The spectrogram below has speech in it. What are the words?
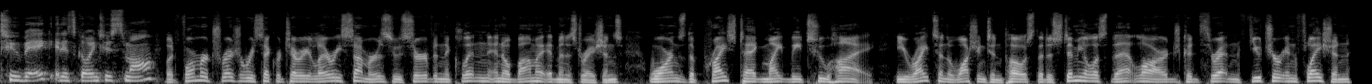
too big. It is going too small. But former Treasury Secretary Larry Summers, who served in the Clinton and Obama administrations, warns the price tag might be too high. He writes in the Washington Post that a stimulus that large could threaten future inflation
